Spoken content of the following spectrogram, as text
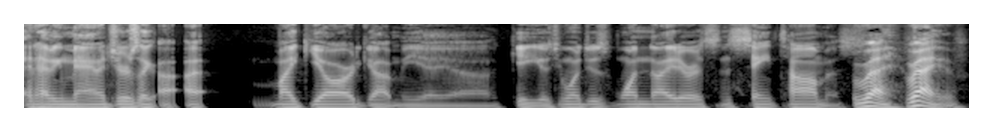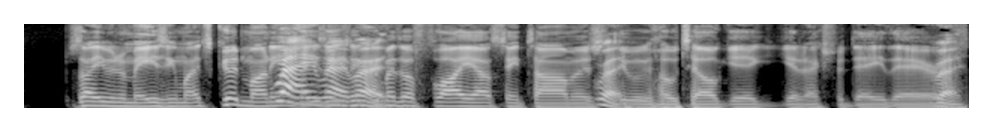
and having managers like I, I, Mike Yard got me a uh, gig. He goes, "You want to do this one nighter? It's in St. Thomas. right, right. It's not even amazing. money. It's good money. Right, He's right, like, right. I'm going to fly out St. Thomas, Right. do a hotel gig, get an extra day there. Right.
